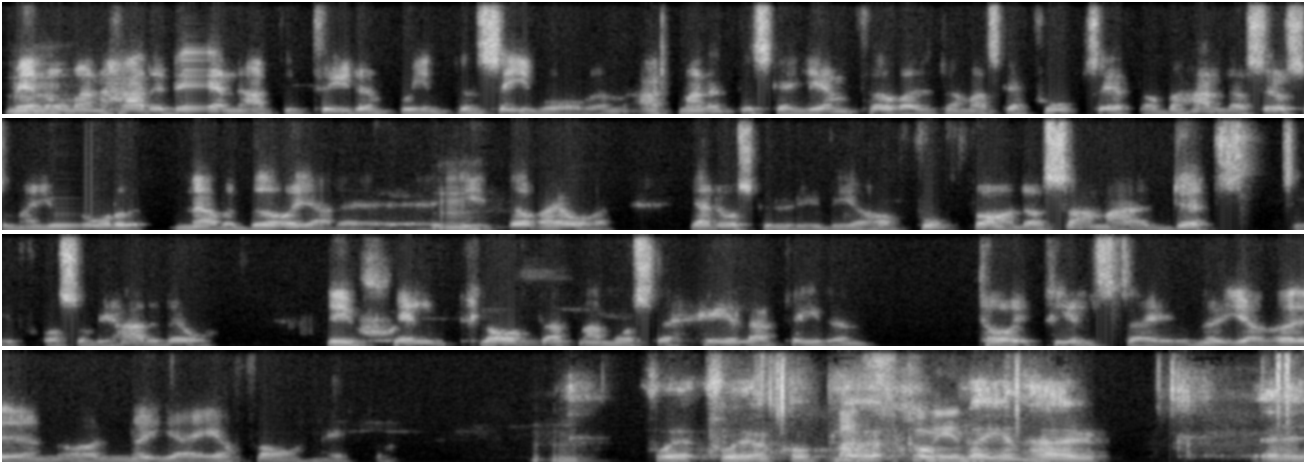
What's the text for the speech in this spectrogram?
Men mm. om man hade den attityden på intensivvården, att man inte ska jämföra utan man ska fortsätta behandla så som man gjorde när det började mm. i förra året, ja då skulle vi ha fortfarande samma dödssiffror som vi hade då. Det är självklart att man måste hela tiden ta till sig nya rön och nya erfarenheter. Mm. Får, jag, får jag koppla, koppla in här, eh,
